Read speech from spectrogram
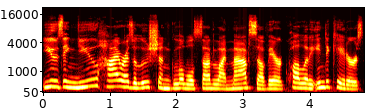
Using new high-resolution global satellite maps of air quality indicators,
